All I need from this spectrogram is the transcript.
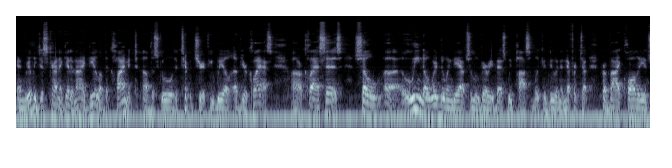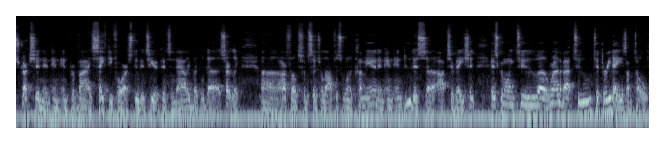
and really just kind of get an idea of the climate of the school, the temperature, if you will, of your class uh, or classes. So uh, we know we're doing the absolute very best we possibly could do in an effort to provide quality instruction and, and, and provide safety for our students here at Pinson Valley. But uh, certainly uh, our folks from central office want to come in and, and, and do this uh, observation. It's going to uh, run about two to three days, I'm told.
